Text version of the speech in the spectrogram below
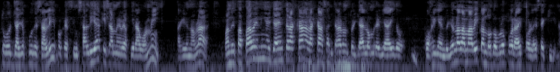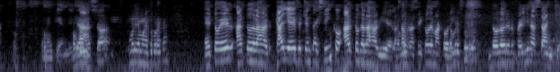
todo, ya yo pude salir, porque si salía quizás me había tirado a mí, para que yo no hablara. Cuando el papá venía, ya entra acá a la casa, entraron, entonces ya el hombre había ido corriendo. Yo nada más vi cuando dobló por ahí, por esa esquina. ¿Tú me entiendes? ¿Cómo Ya, le- eso- ¿Cómo le llaman esto por acá? esto es Alto de la Javier, calle F85, Alto de la Nombre- San Francisco de Macorís. ¿Nombre suyo? Dolores Felina Sánchez.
